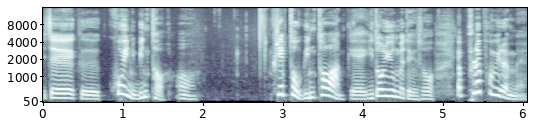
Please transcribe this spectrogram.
이제 그 코인 winter, 어, crypto winter와 함께 이더리움에 대해서 야 플랫폼이라며.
